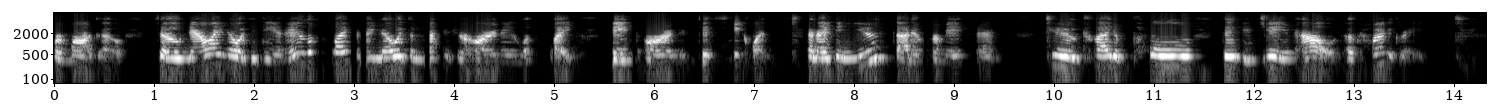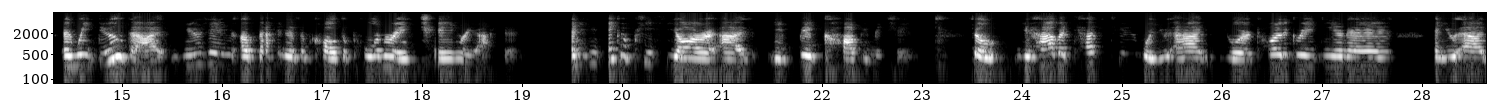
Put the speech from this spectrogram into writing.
for MAGO. So now I know what the DNA looks like, and I know what the messenger RNA looks like based on this sequence. And I can use that information to try to pull the gene out of tardigrade. And we do that using a mechanism called the polymerase chain reaction. And you can think of PCR as a big copy machine. So you have a test tube where you add your tardigrade DNA and you add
